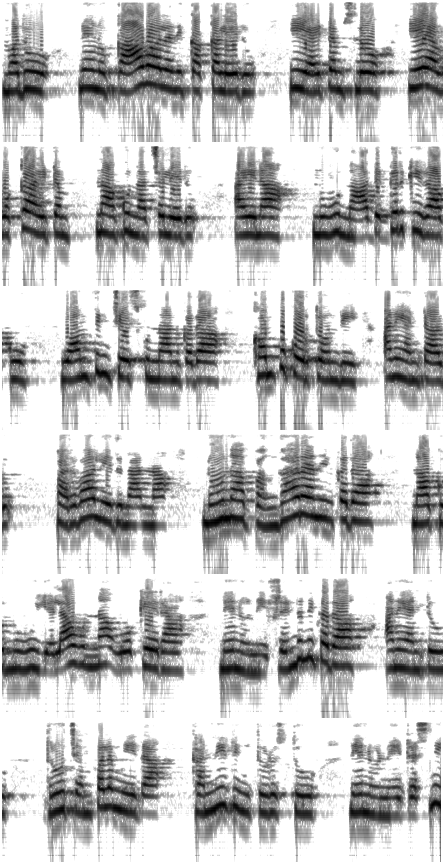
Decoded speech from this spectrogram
మధు నేను కావాలని కక్కలేదు. ఈ ఐటమ్స్లో ఏ ఒక్క ఐటెం నాకు నచ్చలేదు. అయినా నువ్వు నా దగ్గరికి రాకు. వామిటింగ్ చేసుకున్నాను కదా కంపు కొడుతోంది అని అంటాడు. పర్వాలేదు నాన్న నువ్వు నా బంగారానివి కదా. నాకు నువ్వు ఎలా ఉన్నా ఓకేరా నేను నీ ఫ్రెండ్ని కదా అని అంటూ ధ్రువ్ చెంపల మీద కన్నీటిని తుడుస్తూ నేను నీ డ్రెస్ని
